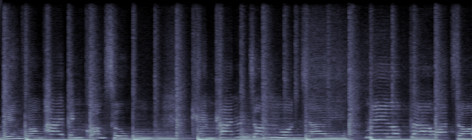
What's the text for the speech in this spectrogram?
เปลี่ยนความพ่ายเป็นความสุข แข่งขันจนหมดใจ ไม่ลบกล่าวว่าจอ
